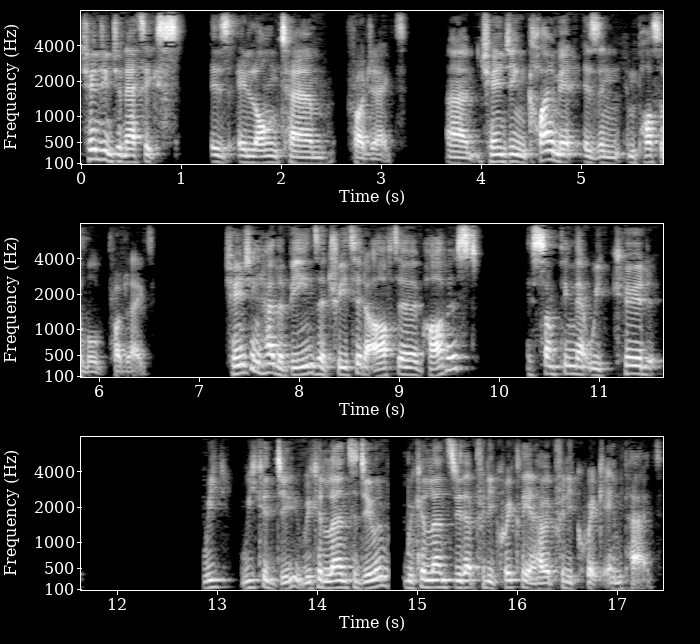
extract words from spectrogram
changing genetics is a long term project. Um, changing climate is an impossible project. Changing how the beans are treated after harvest is something that we could we we could do. We could learn to do, and we could learn to do that pretty quickly and have a pretty quick impact.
